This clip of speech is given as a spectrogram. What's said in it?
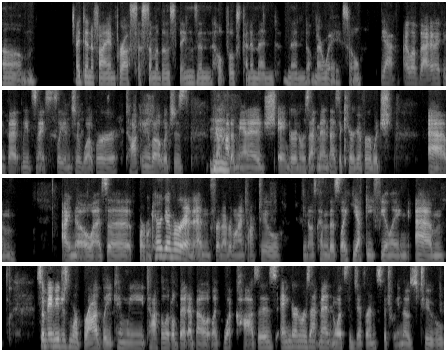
um, identify and process some of those things and help folks kind of mend mend on their way so yeah i love that and i think that leads nicely into what we're talking about which is you know mm-hmm. how to manage anger and resentment as a caregiver which um i know as a former caregiver and and from everyone i talk to you know it's kind of this like yucky feeling um so maybe just more broadly can we talk a little bit about like what causes anger and resentment and what's the difference between those two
